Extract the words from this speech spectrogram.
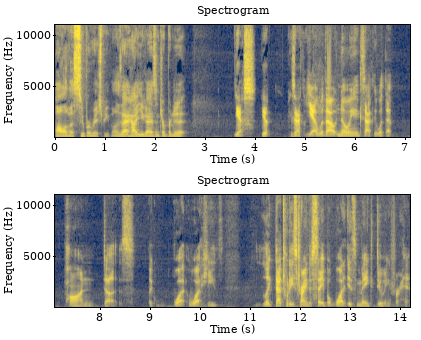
all of us super rich people. Is that how you guys interpreted it? yes. Yep. Exactly. Yeah, without knowing exactly what that pawn does. Like what what he's like that's what he's trying to say, but what is Mank doing for him?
